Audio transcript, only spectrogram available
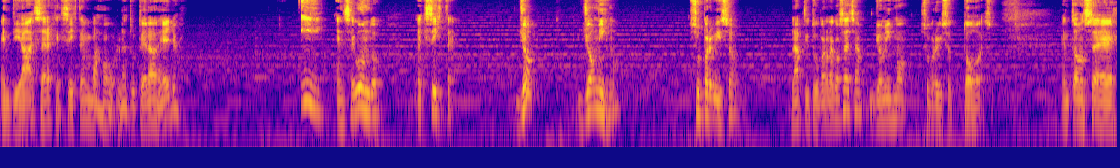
Entidades, seres que existen bajo la tutela de ellos. Y en segundo, existe yo, yo mismo, superviso la aptitud para la cosecha, yo mismo superviso todo eso. Entonces,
